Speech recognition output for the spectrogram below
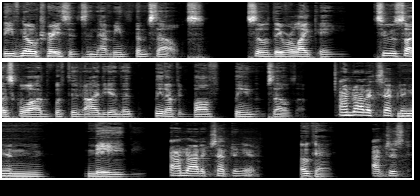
leave no traces, and that means themselves. So they were like a suicide squad with the idea that cleanup involved cleaning themselves up. I'm not accepting mm, it. Maybe. I'm not accepting it. Okay. I'm just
